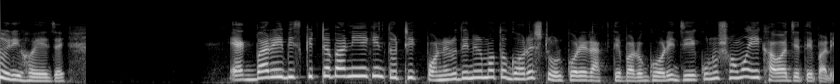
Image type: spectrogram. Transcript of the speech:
তৈরি হয়ে যায়। একবার এই বিস্কিটটা বানিয়ে কিন্তু ঠিক পনেরো দিনের মতো ঘরে স্টোর করে রাখতে পারো। ঘরে যে কোনো সময়ই খাওয়া যেতে পারে।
